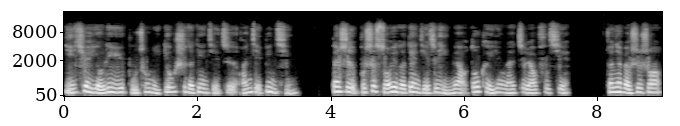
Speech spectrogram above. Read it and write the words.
的确有利于补充你丢失的电解质，缓解病情。但是不是所有的电解质饮料都可以用来治疗腹泻？专家表示说，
